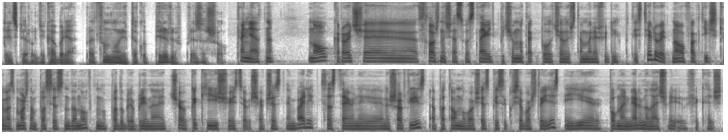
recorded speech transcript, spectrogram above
31 декабря. Поэтому и такой перерыв произошел. Понятно. Ну, короче, сложно сейчас восстановить, почему так получилось, что мы решили их потестировать, но фактически, возможно, после Сандунов мы подумали, блин, а что, какие еще есть вообще общественные бани, составили шорт-лист, а потом вообще список всего, что есть, и полномерно начали фигачить.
